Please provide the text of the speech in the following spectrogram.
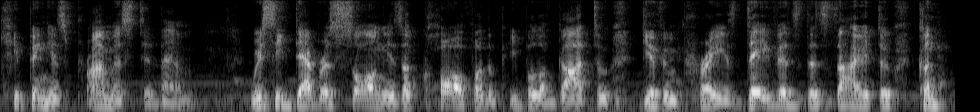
keeping his promise to them. We see Deborah's song is a call for the people of God to give him praise. David's desire to continue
